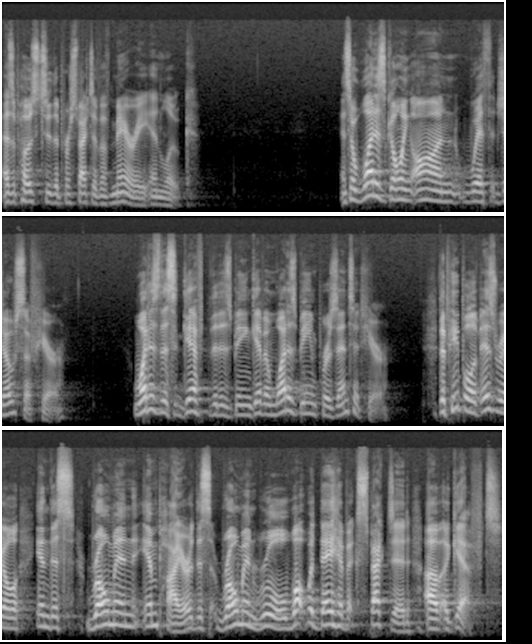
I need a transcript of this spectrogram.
as opposed to the perspective of Mary in Luke. And so, what is going on with Joseph here? What is this gift that is being given? What is being presented here? The people of Israel in this Roman Empire, this Roman rule, what would they have expected of a gift?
